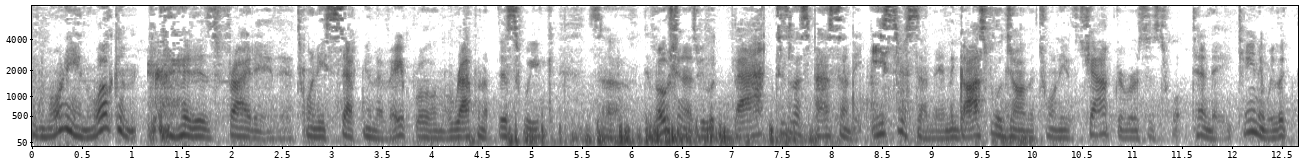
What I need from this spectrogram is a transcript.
Good morning and welcome. it is Friday, the 22nd of April, and we're wrapping up this week's uh, devotion as we look back to this past Sunday, Easter Sunday, in the Gospel of John, the 20th chapter, verses 12, 10 to 18. And we looked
